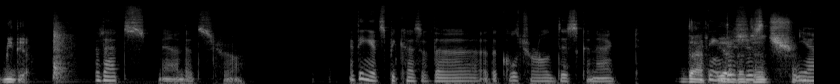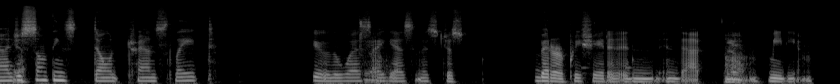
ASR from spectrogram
media. That's yeah, that's true. I think it's because of the the cultural disconnect. I That think yeah, there's just that's true. yeah, just some things don't translate to the West, I guess, and it's just better appreciated in in that Yeah. um, medium.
